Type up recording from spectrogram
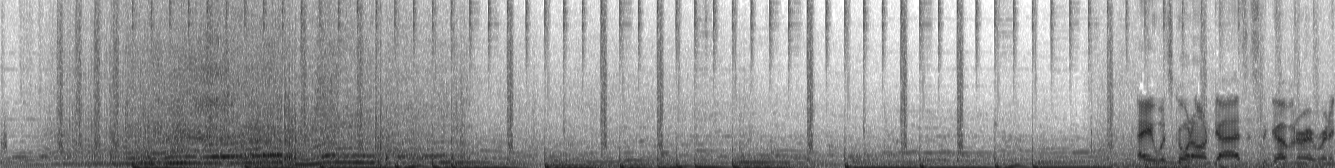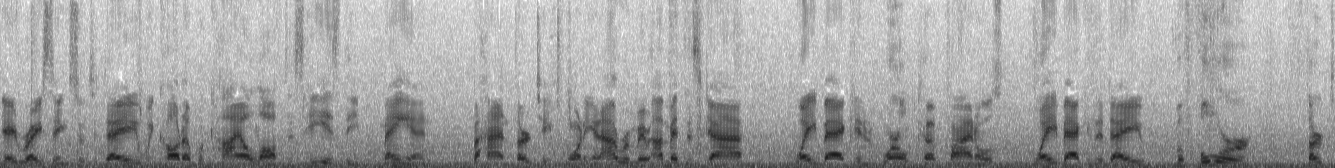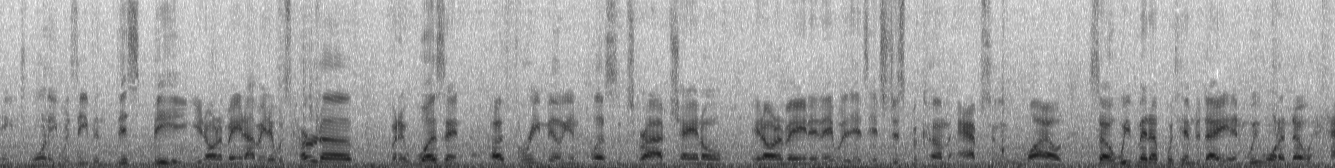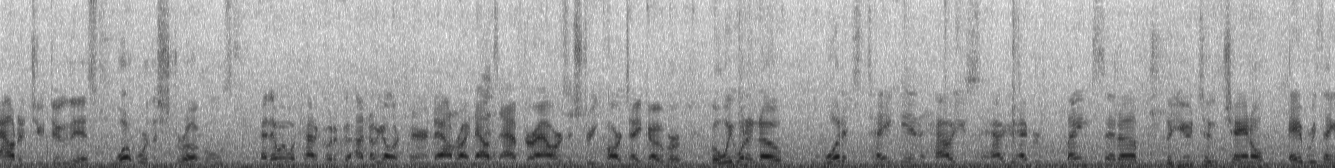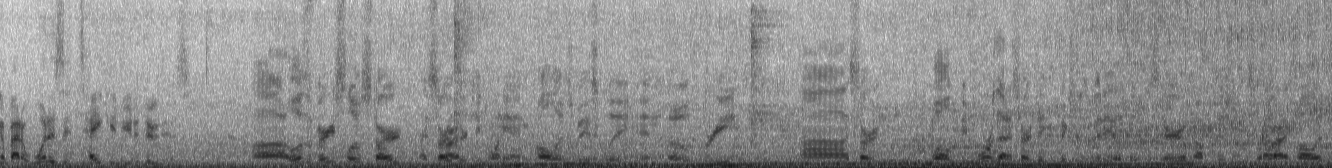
Hey, what's going on, guys? It's the governor at Renegade Racing. So today we caught up with Kyle Loftis. He is the man behind 1320, and I remember I met this guy way back in World Cup finals, way back in the day before 1320 was even this big. You know what I mean? I mean, it was heard of, but it wasn't a three million plus subscribed channel. You know what I mean? And it was it's, it's just become absolutely wild. So we've met up with him today, and we want to know how did you do this? What were the struggles? And then we want to kind of go to. I know y'all are tearing down right now. It's after hours at Streetcar Takeover, but we want to know what it's taken, how you how you have your thing set up, the YouTube channel, everything about it. What has it taken you to do this? Uh, it was a very slow start. I started Right. 1320 in college basically in 03. Uh, I started, well, before that I started taking pictures and videos of the stereo competitions when I was in college.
